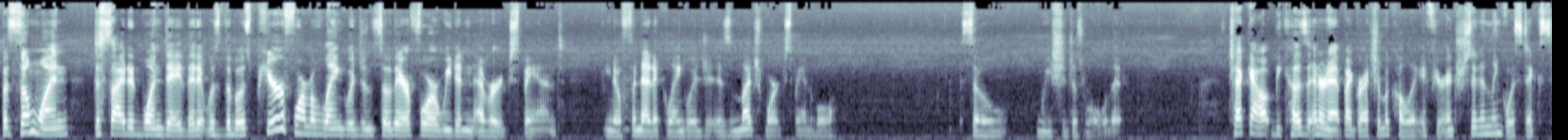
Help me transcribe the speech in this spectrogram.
But someone decided one day that it was the most pure form of language, and so therefore we didn't ever expand. You know, phonetic language is much more expandable. So we should just roll with it. Check out Because Internet by Gretchen McCulloch if you're interested in linguistics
